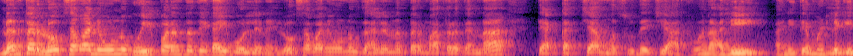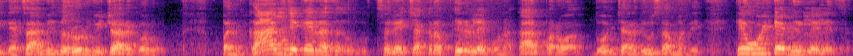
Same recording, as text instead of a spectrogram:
नंतर लोकसभा निवडणूक होईपर्यंत ते काही बोलले नाही. लोकसभा निवडणूक झाल्यानंतर मात्र त्यांना त्या कच्च्या मसुद्याची आठवण आली आणि ते म्हटले की त्याचा आम्ही जरूर विचार करू. पण काल जे काही रथ सगळे चक्र फिरले पुन्हा काल परवा दोन चार दिवसामध्ये ते उलटे फिरलेले सगळे.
